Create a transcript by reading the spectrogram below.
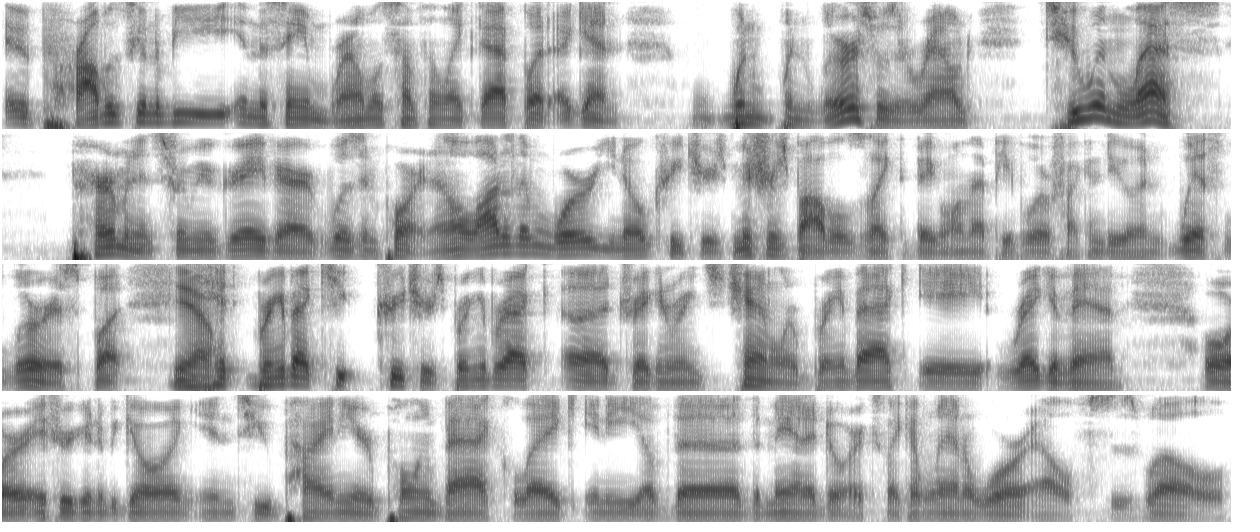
it probably is going to be in the same realm as something like that. But again, when when Lurrus was around, two and less permanents from your graveyard was important, and a lot of them were you know creatures. Mishra's Baubles like the big one that people are fucking doing with Lurrus, but Yeah, hit, bring it back cu- creatures, bring it back uh, Dragon's Rage Channeler, bring it back a Ragavan, or if you're going to be going into Pioneer, pulling back like any of the the mana dorks, like Llanowar Elves as well.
